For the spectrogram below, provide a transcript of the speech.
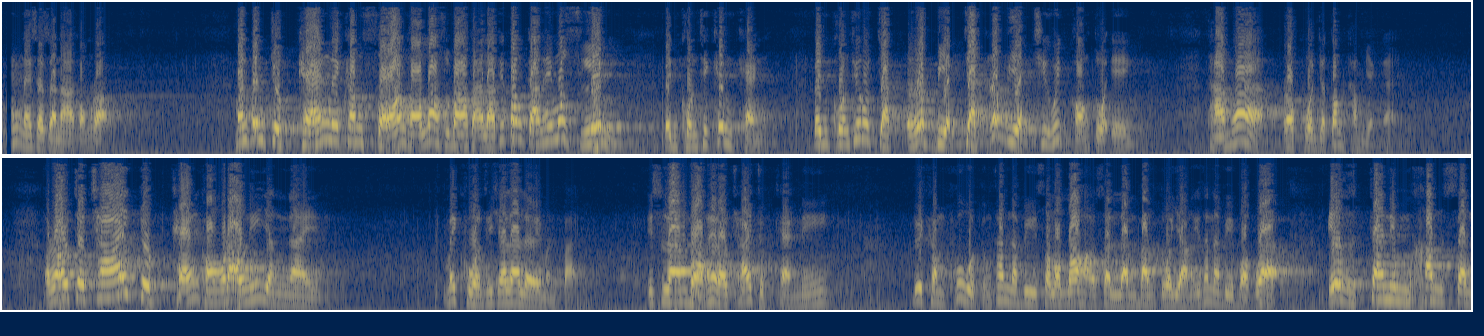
แข็งในศาสนาของเรา มันเป็นจุดแข็งในคำสอนของลอสุบาวตาลาที่ต้องการให้มุสลิม เป็นคนที่เข้มแข็ง เป็นคนที่รู้จักระเบียบจัดระเบียบชีวิตของตัวเอง ถามว่าเราควรจะต้องทำยังไง เราจะใช้จุดแข็งของเรานี้ยังไง ไม่ควรที่จะละเลยมันไป อิสลามบอกให้เราใช้จุดแข็งนี้ ด้วยคำพูดของท่านนบีสุลต่านละฮ์สัลลัมบางตัวอย่างที่ท่านนบีบอกว่าอิรตานิมคัมซัน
